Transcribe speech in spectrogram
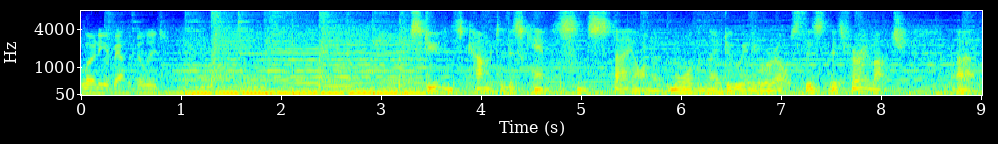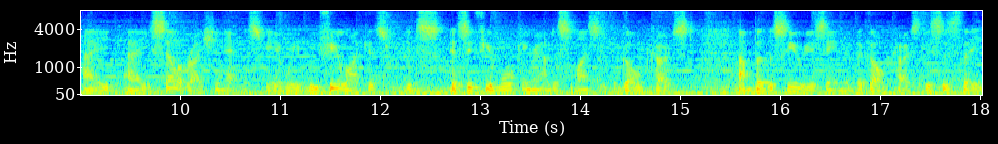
learning about the village. Students come to this campus and stay on it more than they do anywhere else. There's, there's very much a, a, celebration atmosphere. We, we feel like it's, it's as if you're walking around a slice of the Gold Coast, um, but the serious end of the Gold Coast. This is the,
